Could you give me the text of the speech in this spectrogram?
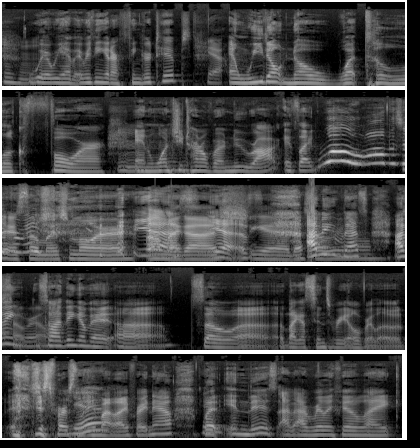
mm-hmm. where we have everything at our fingertips Yeah. and we don't know what to look for mm-hmm. and once you turn over a new rock it's like whoa all this there's so much more. oh my gosh. yes. Yeah, that's. I so think real. that's I think So so, I think I'm at uh so uh like a sensory overload just personally Yeah. in my life right now. But in this I, I really feel like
